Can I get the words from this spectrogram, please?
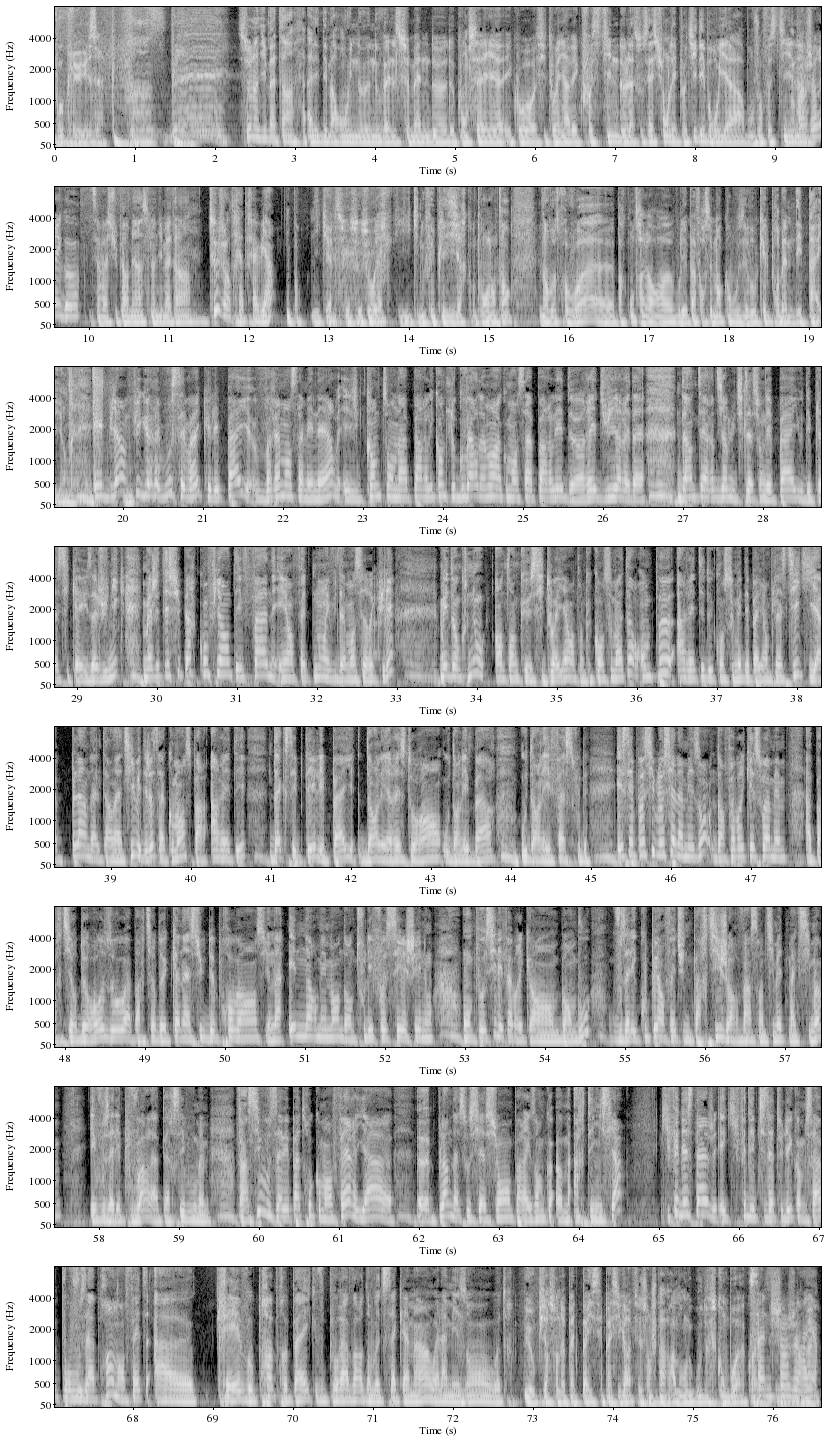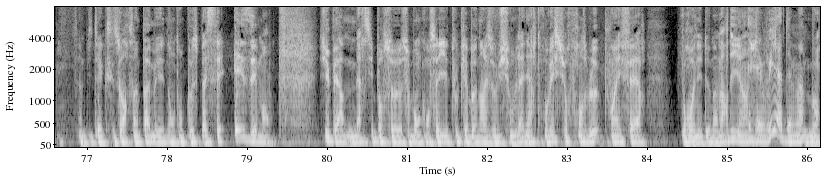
Vaucluse. Ce lundi matin, allez, démarrons une nouvelle semaine de, de conseils éco-citoyens avec Faustine de l'association Les Petits Débrouillards. Bonjour Faustine. Bonjour Hugo. Ça va super bien ce lundi matin? Toujours très très bien. Bon, nickel, ce, ce sourire qui, qui nous fait plaisir quand on l'entend dans votre voix. Euh, par contre, alors, euh, vous voulez pas forcément quand vous évoquez le problème des pailles. Hein. Eh bien, figurez-vous, c'est vrai que les pailles, vraiment, ça m'énerve. Et quand on a parlé, quand le gouvernement a commencé à parler de réduire et d'interdire l'utilisation des pailles ou des plastiques à usage unique, ben, j'étais super confiante et fan. Et en fait, non, évidemment, c'est reculé. Mais donc, nous, en tant que citoyens, en tant que consommateurs, on peut arrêter de consommer des pailles en plastique. Il y a plein d'alternatives. Et déjà, ça commence par arrêter d'accepter les pailles dans les restaurants ou dans les bars ou dans les fast-foods. Et c'est possible aussi à la maison d'en fabriquer soi-même à partir de roseaux, à partir de canne à sucre de Provence. Il y en a énormément dans tous les fossés chez nous. On peut aussi les fabriquer en bambou. Vous allez couper en fait une partie, genre 20 cm maximum, et vous allez pouvoir la percer vous-même. Enfin, si vous savez pas trop comment faire, il y a euh, plein d'associations, par exemple comme Artemisia, qui fait des stages et qui fait des petits ateliers comme ça pour vous apprendre en fait à euh, créer vos propres pailles que vous pourrez avoir dans votre sac à main ou à la maison ou autre. Et au pire, si on n'a pas de paille, c'est pas si grave, ça change pas vraiment le goût de ce qu'on boit. Quoi. Ça ne change rien. c'est un petit accessoire sympa, mais dont on peut se passer aisément. Super, merci pour ce, ce bon conseil et toutes les bonnes résolutions de l'année retrouvées sur francebleu.fr. Vous revenez demain mardi, hein Et oui, à demain. Bon.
